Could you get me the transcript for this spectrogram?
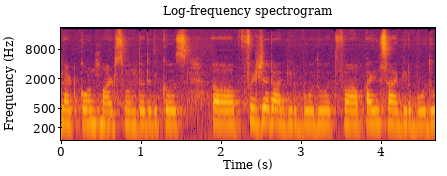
ಬ್ಲಡ್ ಕೌಂಟ್ ಮಾಡಿಸುವಂಥದ್ದು ಬಿಕಾಸ್ ಫಿಶರ್ ಆಗಿರ್ಬೋದು ಅಥವಾ ಪೈಲ್ಸ್ ಆಗಿರ್ಬೋದು.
